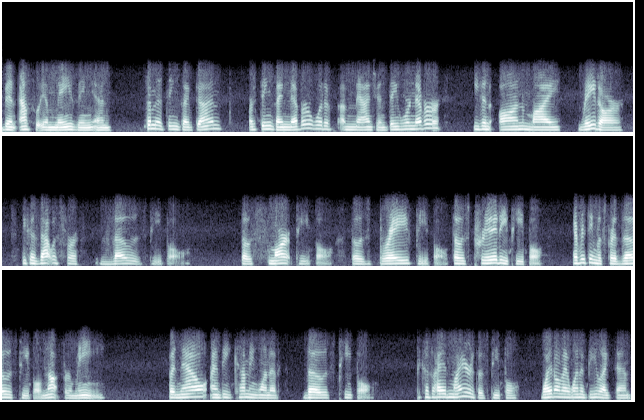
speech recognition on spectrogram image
been absolutely amazing. And some of the things I've done are things I never would have imagined. They were never even on my radar because that was for those people, those smart people, those brave people, those pretty people. Everything was for those people, not for me. But now I'm becoming one of those people because I admire those people. Why don't I want to be like them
